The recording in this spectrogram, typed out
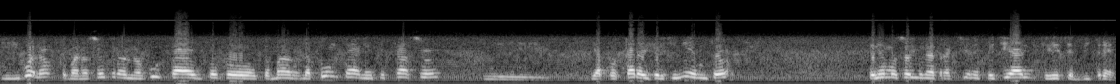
Y bueno, como a nosotros nos gusta un poco tomar la punta en este caso y, apostar al crecimiento, tenemos hoy una atracción especial que es el Bitren.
